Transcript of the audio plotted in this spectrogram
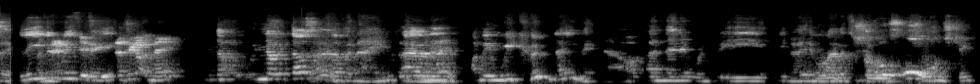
think. Leave it with Is- me. Has he got a name? No, no, it doesn't have a name. Have a Um, name. I mean, we could name it now, and then it would be, you know, it might have a Sean's, or, or, Sean's jingle.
